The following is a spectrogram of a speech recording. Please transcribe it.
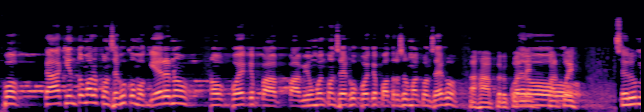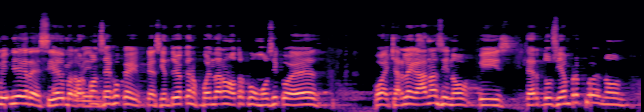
pues, cada quien toma los consejos como quiere, ¿no? No puede que para mí un buen consejo, puede que para otro sea un mal consejo. Ajá, pero ¿cuál, Pero es? ¿Cuál fue? Ser humilde y agradecido el para mejor mí. consejo que, que siento yo que nos pueden dar a nosotros como músicos es pues echarle ganas y no y ser tú siempre, pues no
